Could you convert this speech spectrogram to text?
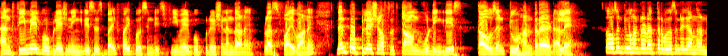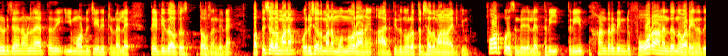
And female population increases by five percentage female population എന്താണ്? പ്ലസ് ഫൈവ് ആണ്. Then population of the town would increase thousand two hundred അല്ലേ? തൗസൻഡ് ടു ഹൺഡ്രഡ് എത്ര പെർസെന്റേജ് ആണെന്ന് കണ്ടുപിടിച്ചാൽ നമ്മൾ നേരത്തെ ഈ മോഡൽ ചെയ്തിട്ടുണ്ട് അല്ലേ? തേർട്ടി തൗസൻഡിനെ പത്ത് ശതമാനം ഒരു ശതമാനം മുന്നൂറാണ്. ആയിരത്തി ഇരുന്നൂറ് എത്ര ശതമാനമായിരിക്കും? ഫോർ പെർസെന്റേജ് അല്ലേ? Three three hundred into four ആണ് എന്തെന്ന് പറയുന്നത്?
